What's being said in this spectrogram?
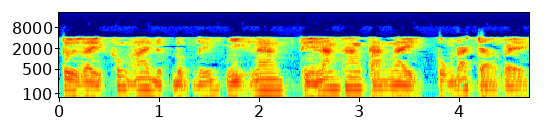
từ giày không ai được đụng đến. Nhị lang thì lang thang cả ngày cũng đã trở về.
